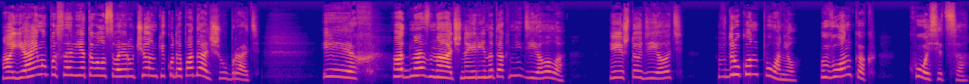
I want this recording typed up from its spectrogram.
А я ему посоветовала свои ручонки куда подальше убрать. Эх, однозначно Ирина так не делала. И что делать? Вдруг он понял. Вон как косится.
